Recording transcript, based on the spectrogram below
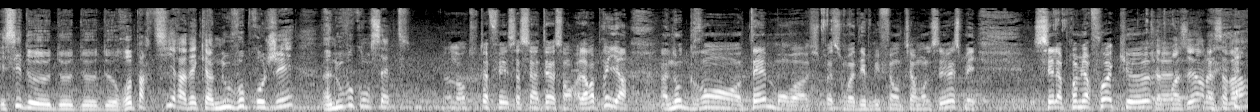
essaie de, de, de, de, repartir avec un nouveau projet, un nouveau concept. Non, non, tout à fait, ça c'est intéressant. Alors après, il y a un autre grand thème, bon, on va, je ne sais pas si on va débriefer entièrement le CES, mais c'est la première fois que... Tu as 3 heures, là, ça va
